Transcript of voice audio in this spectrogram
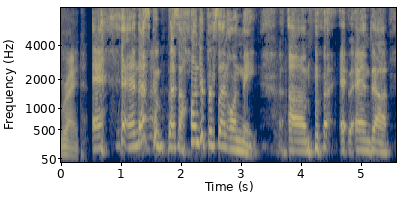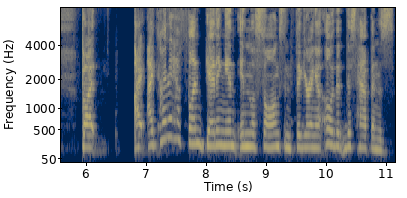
Right. And, and that's that's a hundred percent on me. Um, and uh, but I I kind of have fun getting in in the songs and figuring out oh that this happens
